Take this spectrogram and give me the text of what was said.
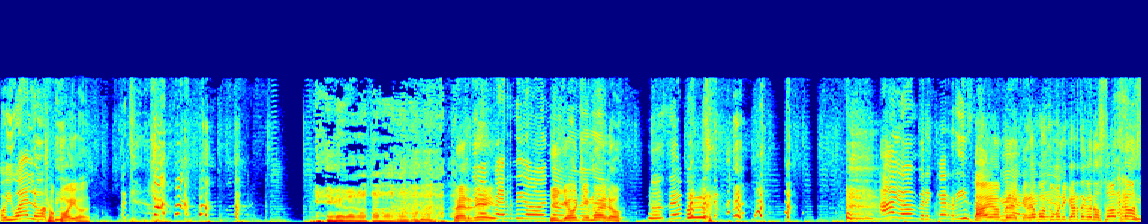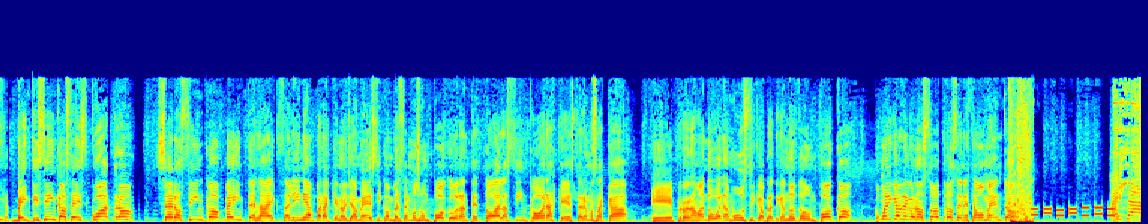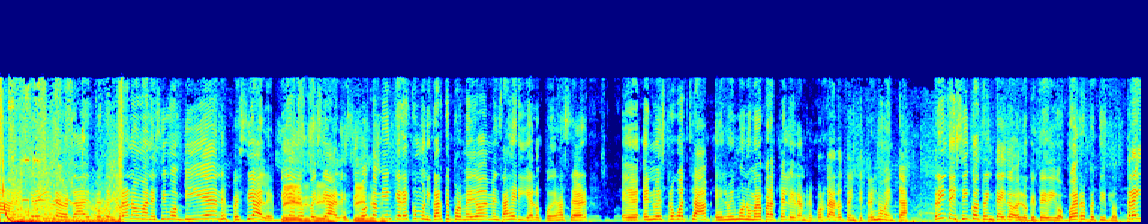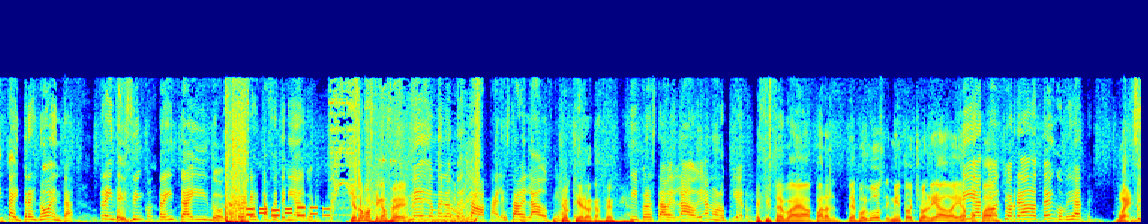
Hoyuelo. Chocollos. Perdí. Perdido. ¿Y no, qué es no un chimuelo? No sé por qué. Ay, hombre, qué risa. Ay, hombre, queremos barbaridad. comunicarte con nosotros. 2564-0520 es la exalínea para que nos llames y conversemos un poco durante todas las cinco horas que estaremos acá eh, programando buena música, platicando de todo un poco. Comunícate con nosotros en este momento. Ahí está, increíble, ¿verdad? Desde temprano amanecimos bien especiales, bien Sí, sí, sí. especiales. Si vos también querés comunicarte por medio de mensajería, lo puedes hacer eh, en nuestro WhatsApp. Es el mismo número para Telegram, recordalo, 3390-3532, es lo que te digo. Voy a repetirlo, 3390-3532. Yo creo que el café tenía algo, Ricardo. ¿Ya tomaste café? Medio me lo... Estaba, cal, estaba helado, fíjate. Yo quiero café, fíjate. Sí, pero estaba helado, ya no lo quiero. Es que usted vaya para de por gusto y me todo chorreado ahí Sí, a papá. todo chorreado lo tengo, fíjate. Bueno.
